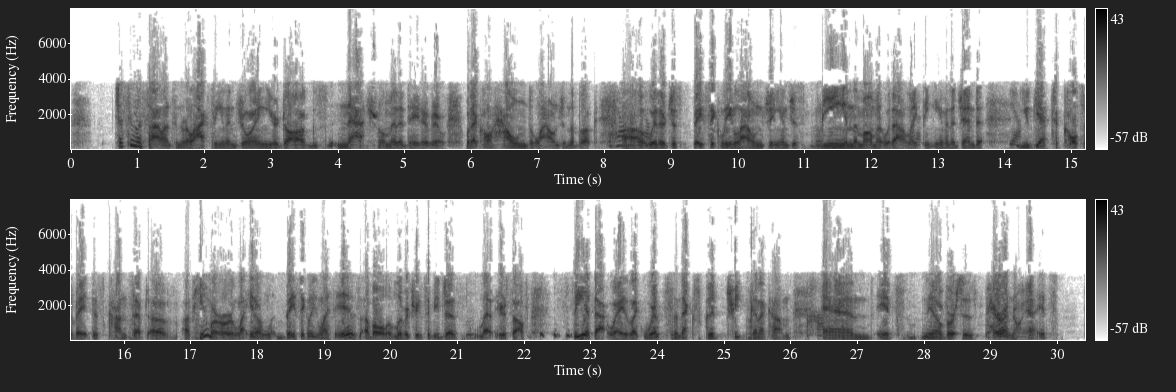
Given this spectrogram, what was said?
just in the silence and relaxing and enjoying your dog's natural meditative, you know, what I call hound lounge in the book, uh, where they're just basically lounging and just being in the moment without like thinking of an agenda. Yeah. You get to cultivate this concept of, of humor or, like, you know, basically life is a bowl of liver treats if you just mm-hmm. let yourself see it that way. Like, where's the next good treat gonna come? Uh-huh. And it's, you know, versus paranoia, it's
